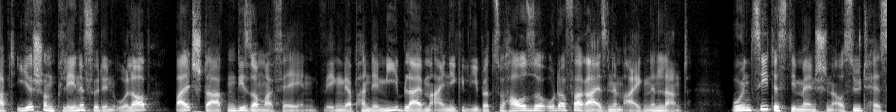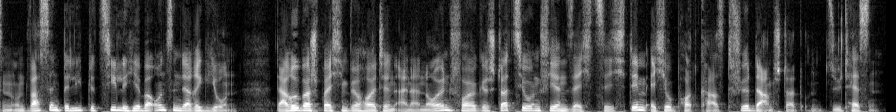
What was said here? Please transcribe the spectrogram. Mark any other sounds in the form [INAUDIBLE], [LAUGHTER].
Habt ihr schon Pläne für den Urlaub? Bald starten die Sommerferien. Wegen der Pandemie bleiben einige lieber zu Hause oder verreisen im eigenen Land. Wohin zieht es die Menschen aus Südhessen und was sind beliebte Ziele hier bei uns in der Region? Darüber sprechen wir heute in einer neuen Folge Station 64, dem Echo-Podcast für Darmstadt und Südhessen.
